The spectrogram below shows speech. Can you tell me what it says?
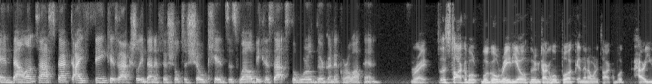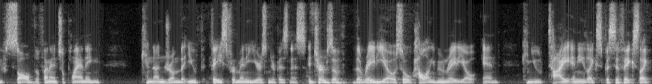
and balance aspect, I think is actually beneficial to show kids as well, because that's the world they're going to grow up in. Right. Let's talk about, we'll go radio, then we talk about book, and then I want to talk about how you've solved the financial planning conundrum that you've faced for many years in your business. In terms of the radio, so how long have you been in radio and can you tie any like specifics like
